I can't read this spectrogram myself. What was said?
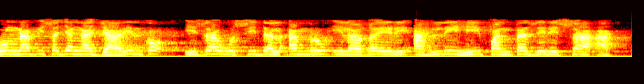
Wong Nabi saja ngajarin kok. Iza wusidal amru ila ghairi ahlihi fantaziri sa'ah.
